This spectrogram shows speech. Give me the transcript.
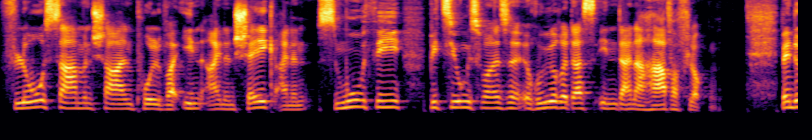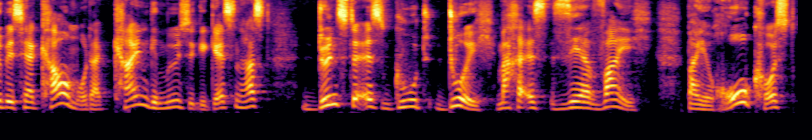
Flohsamenschalenpulver in einen Shake, einen Smoothie bzw. rühre das in deine Haferflocken. Wenn du bisher kaum oder kein Gemüse gegessen hast, dünste es gut durch, mache es sehr weich. Bei Rohkost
